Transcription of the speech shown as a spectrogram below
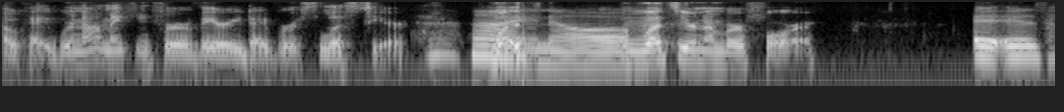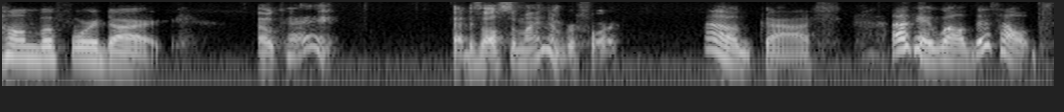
Okay, we're not making for a very diverse list here. I What's- know. What's your number four? It is Home Before Dark. Okay, that is also my number four. Oh gosh. Okay, well, this helps.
